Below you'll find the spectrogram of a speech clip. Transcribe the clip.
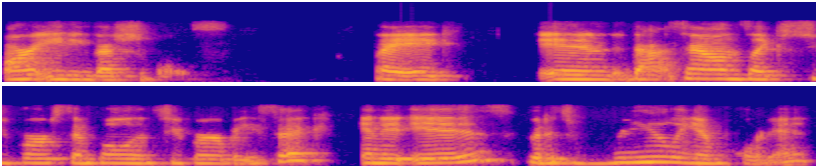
aren't eating vegetables. Like and that sounds like super simple and super basic and it is but it's really important.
